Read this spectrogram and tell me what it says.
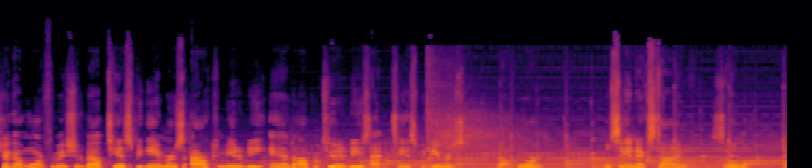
Check out more information about TSP Gamers, our community, and opportunities at tspgamers.org. We'll see you next time. So long.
